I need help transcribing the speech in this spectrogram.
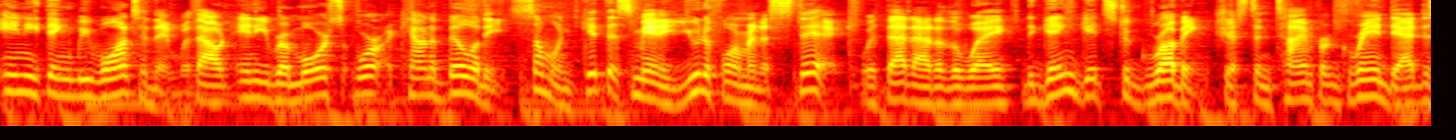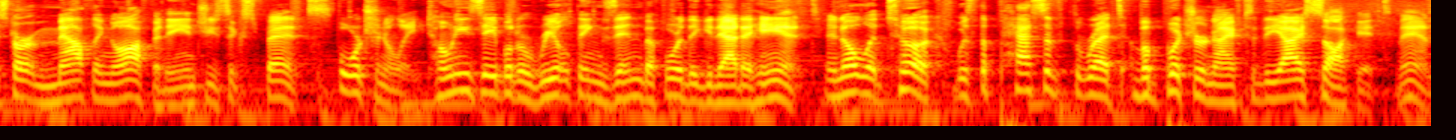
anything we want to them without any remorse or accountability. Someone get this man a uniform and a stick. With that out of the way, the gang gets to grubbing just in time for Granddad to start mouthing off at Angie's expense. Fortunately, Tony's able to reel things in before they get out of hand, and all it took was the passive threat of a butcher knife to the eye socket. Man,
